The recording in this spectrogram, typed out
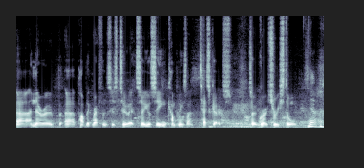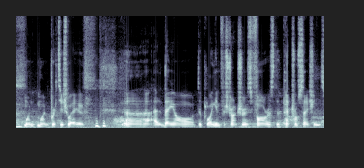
uh, and there are uh, public references to it. So you're seeing companies like Tesco's, so a grocery store, yeah. my, my British way of, uh, they are deploying infrastructure as far as the petrol stations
